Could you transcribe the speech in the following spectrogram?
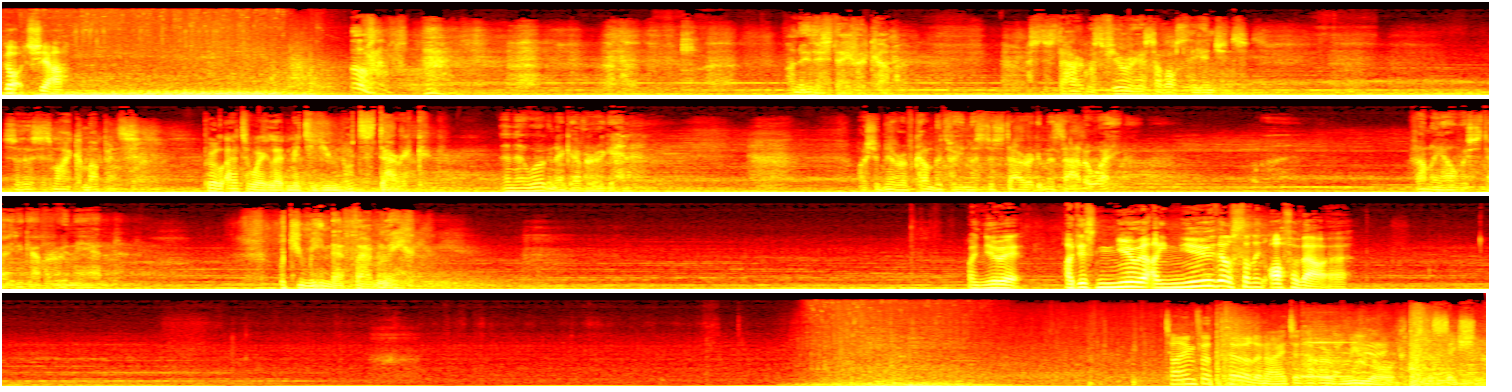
Gotcha. I knew this day would come. Mr. Starrick was furious I lost the engines. So this is my comeuppance. Pearl Attaway led me to you, not Starrick. Then they're working together again. I should never have come between Mr. Starrick and Miss Attaway. Family always stay together in the end. What do you mean they're family? I knew it. I just knew it. I knew there was something off about her. Time for Pearl and I to have a real conversation.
